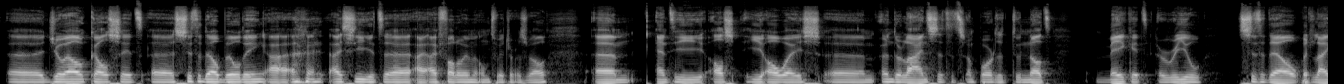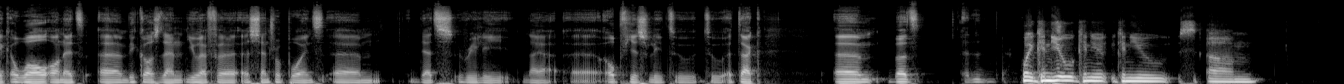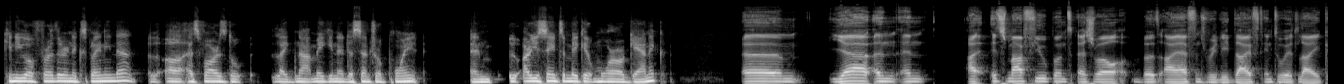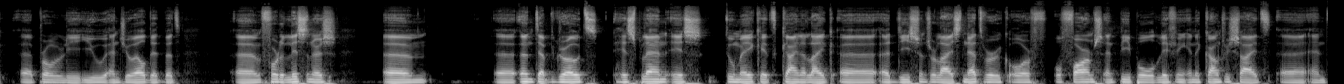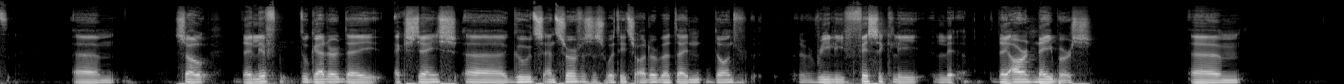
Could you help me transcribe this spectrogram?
uh, Joel calls it uh, Citadel Building. I, I see it. Uh, I, I follow him on Twitter as well, um, and he also he always um, underlines that it's important to not make it a real citadel with like a wall on it, um, because then you have a, a central point um, that's really, nou uh, obviously to to attack. Um, but wait can you can you can you um can you go further in explaining that uh, as far as the like not making it a central point and are you saying to make it more organic Um, yeah, and and I, it's my viewpoint as well, but I haven't really dived into it like uh, probably you and Joel did. But um, for the listeners, um, uh, Untapped Growth, his plan is to make it kind of like a, a decentralized network of, of farms and people living in the countryside, uh, and um, so they live together. They exchange uh, goods and services with each other, but they don't really physically. They aren't neighbors. Um,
